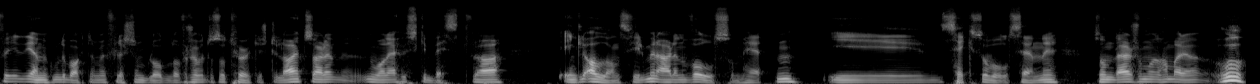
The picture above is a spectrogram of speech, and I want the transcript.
for igjen å komme tilbake til med Flesh and Blood og for så vidt også Turkish Delight, så er det noe av det jeg husker best fra egentlig alle hans filmer, er den voldsomheten i sex- og voldsscener. Som det er som han bare oh,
